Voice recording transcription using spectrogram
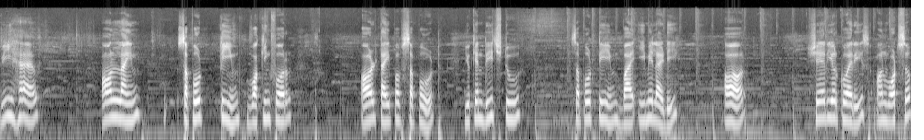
we have online support team working for all type of support you can reach to support team by email ID or share your queries on WhatsApp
